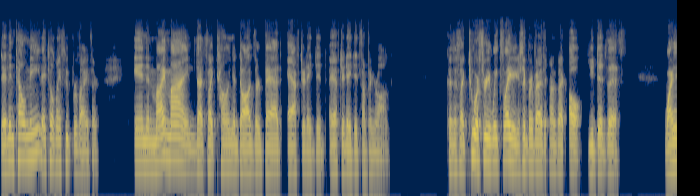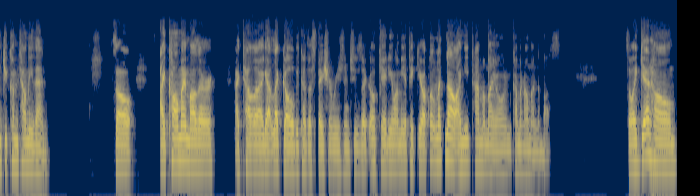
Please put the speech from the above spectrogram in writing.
They didn't tell me, they told my supervisor. And in my mind, that's like telling a dog they're bad after they did after they did something wrong. Because it's like two or three weeks later, your supervisor comes back, oh, you did this. Why didn't you come tell me then? So I call my mother. I tell her I got let go because of spatial reasons. She's like, okay, do you want me to pick you up? I'm like, no, I need time on my own. I'm coming home on the bus. So I get home.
